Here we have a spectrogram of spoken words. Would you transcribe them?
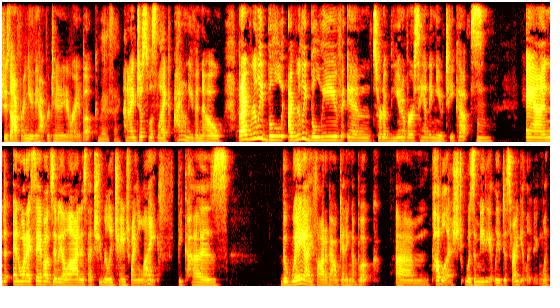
she's offering you the opportunity to write a book. Amazing. And I just was like, I don't even know, but I really believe I really believe in sort of the universe handing you teacups. Mm. And and what I say about Zibby a lot is that she really changed my life because the way I thought about getting a book um, published was immediately dysregulating. Like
